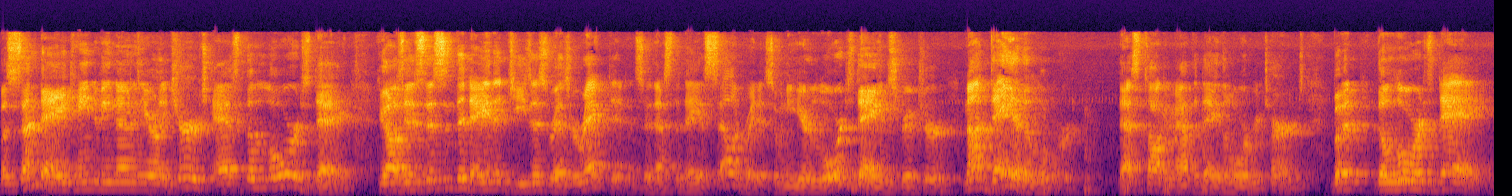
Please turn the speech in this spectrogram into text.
But Sunday came to be known in the early church as the Lord's Day because this is the day that Jesus resurrected. And so that's the day is celebrated. So when you hear Lord's Day in Scripture, not Day of the Lord, that's talking about the day the Lord returns, but the Lord's Day.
